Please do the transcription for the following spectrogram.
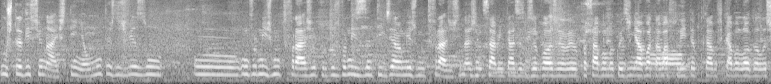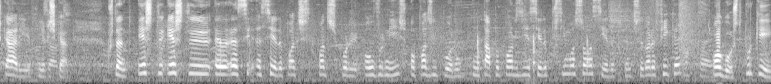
Os tradicionais tinham muitas das vezes um, um, um, verniz muito frágil, porque os vernizes antigos eram mesmo muito frágeis. Toda a gente sabe, em casa dos avós, passava uma coisinha, a avó estava aflita porque estava, ficava logo a lascar e a, riscar. Portanto, este, este, a, a cera podes, podes pôr ou o verniz ou podes lhe pôr um, um tapa-poros e a cera por cima ou só a cera. Portanto, isto agora fica okay. ao gosto. Porquê?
